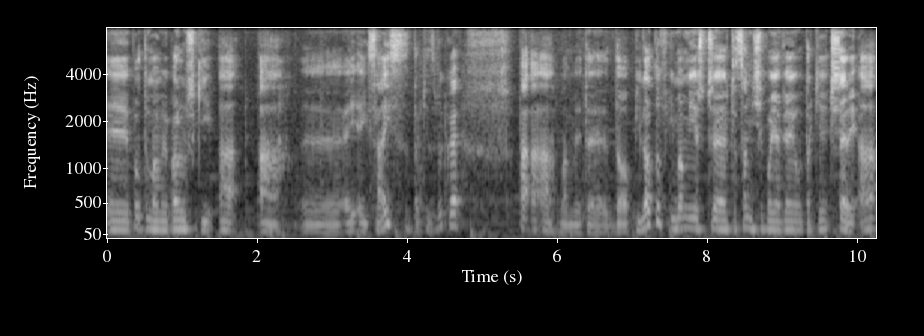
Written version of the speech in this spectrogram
Y, Potem mamy paluszki AA, y, AA size, takie zwykłe. AAA mamy te do pilotów i mamy jeszcze, czasami się pojawiają takie 4A,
